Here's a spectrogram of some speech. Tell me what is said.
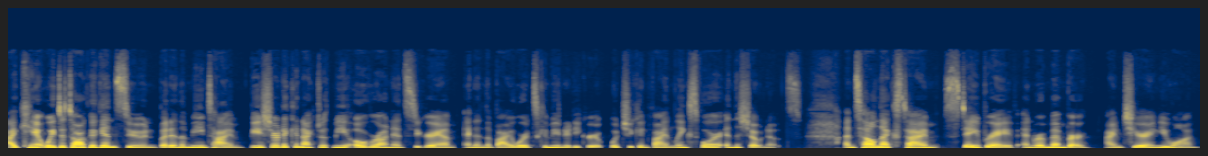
I can't wait to talk again soon, but in the meantime, be sure to connect with me over on Instagram and in the Bywords community group, which you can find links for in the show notes. Until next time, stay brave and remember, I'm cheering you on.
